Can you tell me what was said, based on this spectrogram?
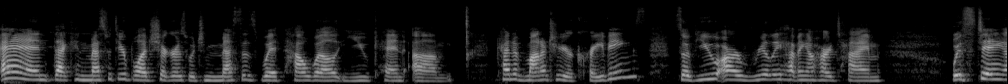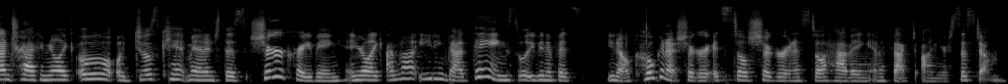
And that can mess with your blood sugars, which messes with how well you can um, kind of monitor your cravings. So if you are really having a hard time with staying on track and you're like, oh, I just can't manage this sugar craving. And you're like, I'm not eating bad things. Well, even if it's, you know, coconut sugar, it's still sugar and it's still having an effect on your system.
